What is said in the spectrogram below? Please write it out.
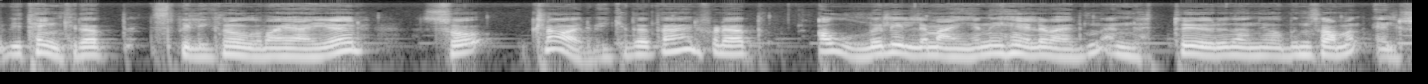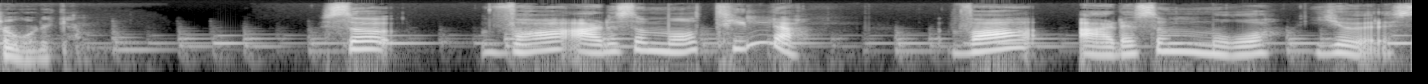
vi tenker at det spiller ikke noe hva jeg gjør, så klarer vi ikke dette her. For alle lille meg-ene i hele verden er nødt til å gjøre denne jobben sammen, ellers så går det ikke. Så hva er det som må til, da? Hva er det som må gjøres?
